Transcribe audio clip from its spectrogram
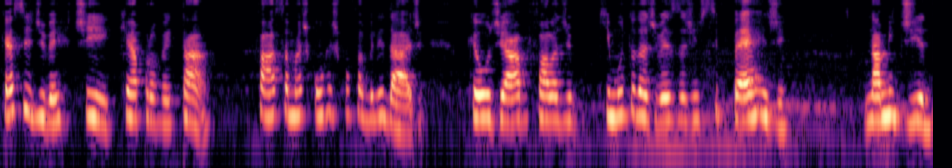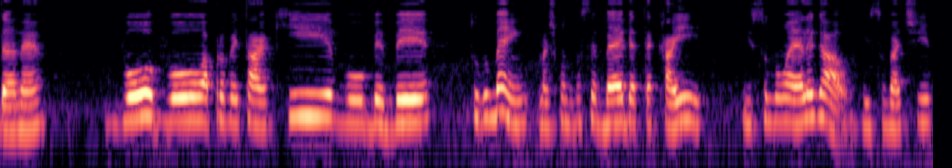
Quer se divertir? Quer aproveitar? Faça, mas com responsabilidade. Porque o diabo fala de que muitas das vezes a gente se perde na medida, né? Vou, vou aproveitar aqui, vou beber tudo bem, mas quando você bebe até cair, isso não é legal. Isso vai te,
